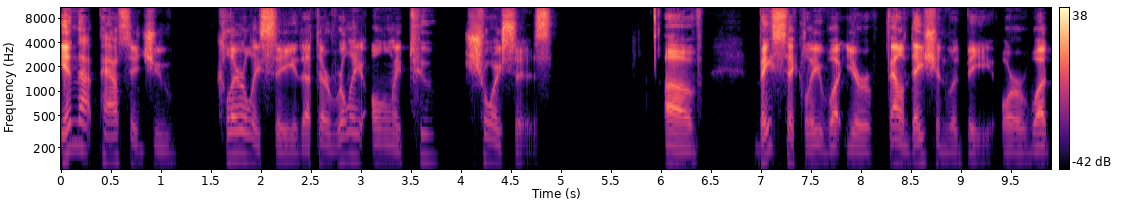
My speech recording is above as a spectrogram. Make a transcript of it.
In that passage, you clearly see that there are really only two choices of basically what your foundation would be or what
